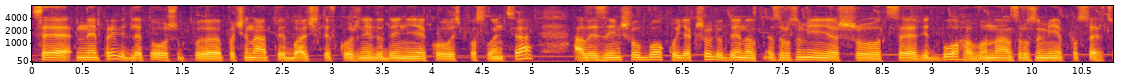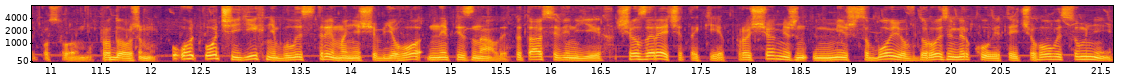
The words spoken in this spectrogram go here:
Це не привід для того, щоб е, починати бачити в кожній людині якогось посланця. Але з іншого боку, якщо людина зрозуміє, що це від Бога, вона зрозуміє по серцю по-своєму. Продовжимо. Очі їхні були стримані, щоб його не пізнали. Питався він їх, що за речі такі, про що між, між собою в дорозі міркуєте, і чого ви сумні?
